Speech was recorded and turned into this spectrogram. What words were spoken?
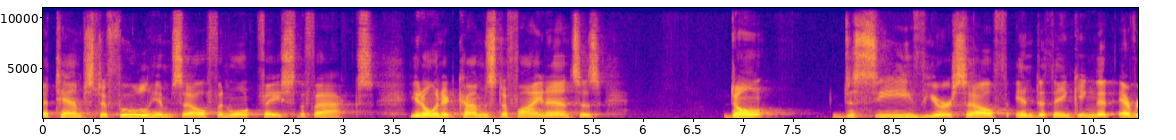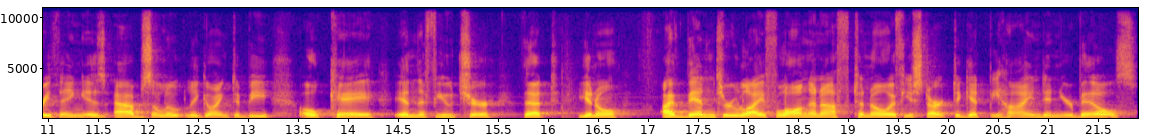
attempts to fool himself and won't face the facts." You know, when it comes to finances, don't deceive yourself into thinking that everything is absolutely going to be okay in the future. That, you know, I've been through life long enough to know if you start to get behind in your bills,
